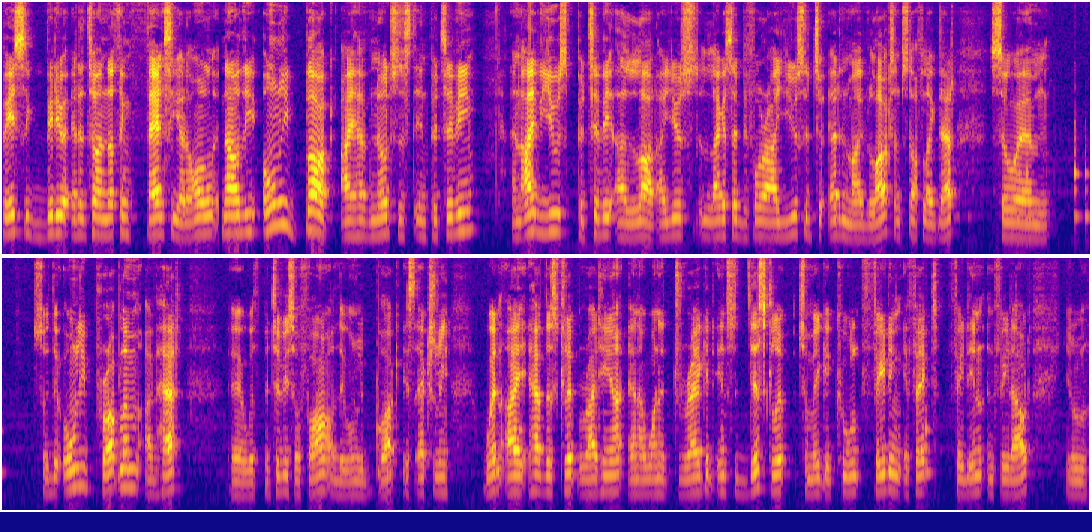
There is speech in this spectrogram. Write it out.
basic video editor, nothing fancy at all. Now the only bug I have noticed in Pitivi, and I've used Pitivi a lot. I use, like I said before, I use it to edit my vlogs and stuff like that. So, um, so the only problem I've had uh, with Pitivi so far, the only bug, is actually when I have this clip right here and I want to drag it into this clip to make a cool fading effect fade in and fade out you'll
